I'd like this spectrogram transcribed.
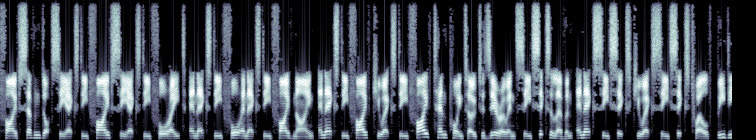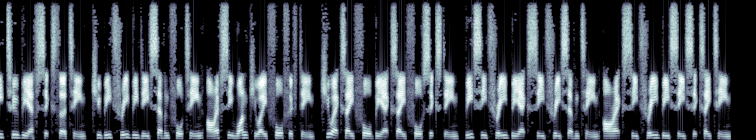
C57.CXD5 CXD48, NXD4 NXD59, NXD5 QXD5 10.0 to 0 NC611, NXC6 QXC612, BD2 BF613, QB3 BD714, RFC1 QA415, QXA4 BXA416, BC3 BXC317, RXC3 BC618,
